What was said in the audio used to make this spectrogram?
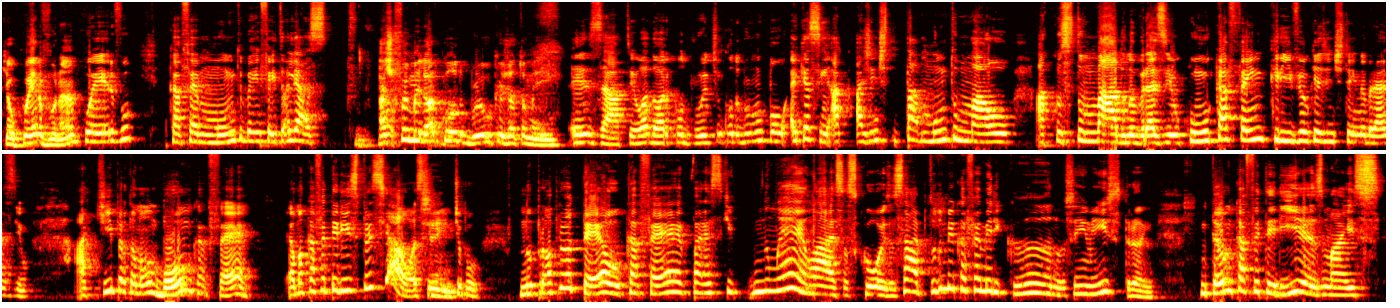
que é o Cuervo, né? Cuervo, café muito bem feito. Aliás, Acho que foi o melhor cold brew que eu já tomei. Exato, eu adoro cold brew, tinha um cold brew muito bom. É que assim, a, a, gente tá muito mal acostumado no Brasil com o café incrível que a gente tem no Brasil. Aqui, para tomar um bom café, é uma cafeteria especial, assim, Sim. tipo, no próprio hotel, o café parece que não é lá essas coisas, sabe? Tudo meio café americano, assim, meio estranho. Então, em cafeterias mais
